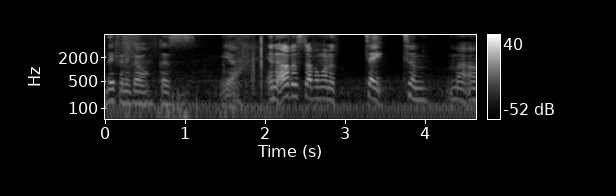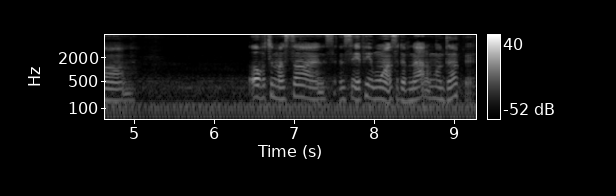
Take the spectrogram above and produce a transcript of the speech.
they finna go. Because, yeah. And the other stuff I want to take to my, um, over to my son's and see if he wants it. If not, I'm going to dump it.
